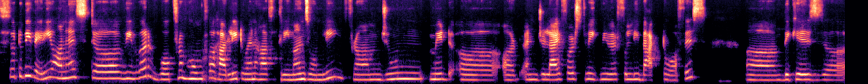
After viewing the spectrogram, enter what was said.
So to be very honest, uh, we were work from home for hardly two and a half, three months only. From June mid uh, or and July first week, we were fully back to office uh, because uh,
